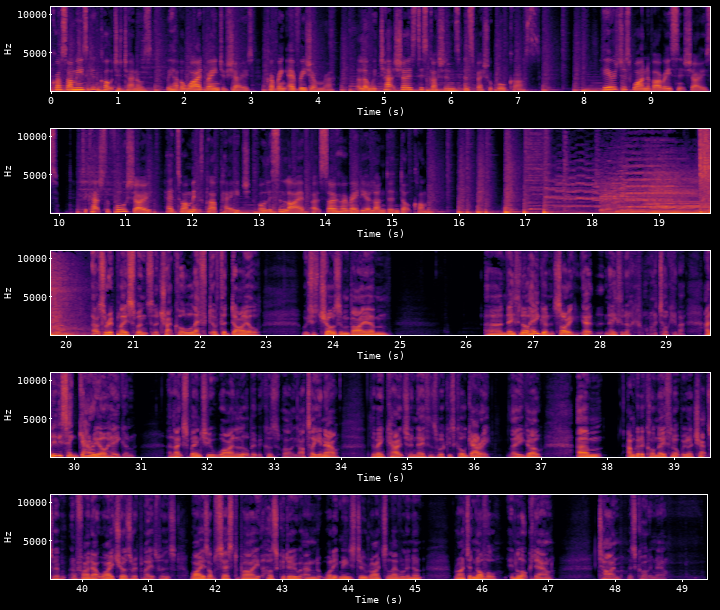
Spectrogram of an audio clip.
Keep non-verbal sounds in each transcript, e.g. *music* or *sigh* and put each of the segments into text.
Across our music and culture channels, we have a wide range of shows covering every genre, along with chat shows, discussions, and special broadcasts. Here is just one of our recent shows. To catch the full show, head to our Mixcloud page or listen live at sohoradiolondon.com. That was a replacement to a track called Left of the Dial, which was chosen by um, uh, Nathan O'Hagan. Sorry, yeah, Nathan. *laughs* What am I talking about? I nearly say Gary O'Hagan, and I'll explain to you why in a little bit because, well, I'll tell you now. The main character in Nathan's book is called Gary. There you go. Um, I'm going to call Nathan up. We're going to chat to him and find out why he chose the replacements, why he's obsessed by Husker Du, and what it means to write a level in a write a novel in lockdown time. Let's call him now.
